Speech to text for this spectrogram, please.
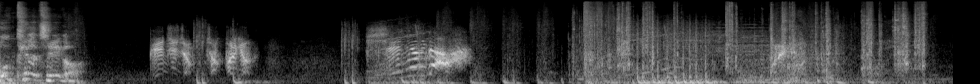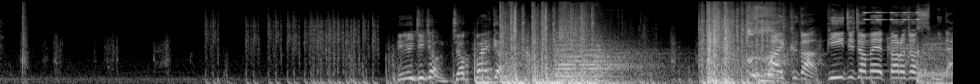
목표 제거. B지점 적 발견. 실명이다. B 지점 적 발견. 스파이크가 B 지점에 떨어졌습니다.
